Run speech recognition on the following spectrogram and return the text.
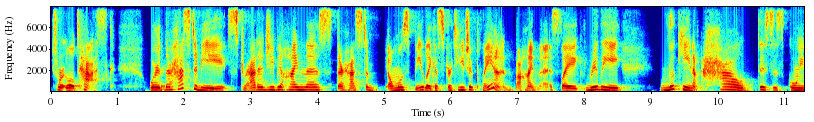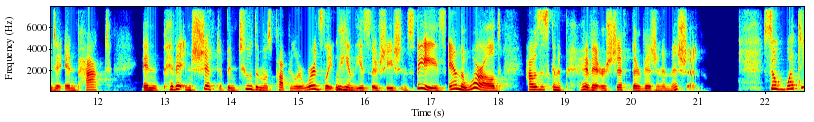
short little task where there has to be strategy behind this. There has to almost be like a strategic plan behind this, like really looking at how this is going to impact and pivot and shift have been two of the most popular words lately in the association space and the world. How is this going to pivot or shift their vision and mission? So, what do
